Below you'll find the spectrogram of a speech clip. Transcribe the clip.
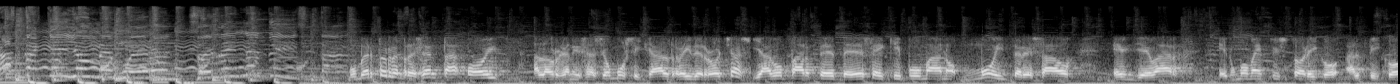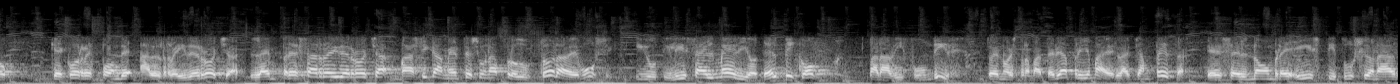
hasta que yo me muera. Soy rey nerdista. Humberto representa hoy a la organización musical Rey de Rochas y hago parte de ese equipo humano muy interesado en llevar en un momento histórico al pico que corresponde al Rey de Rocha. La empresa Rey de Rocha básicamente es una productora de música y utiliza el medio del pico para difundir. Entonces nuestra materia prima es la champeta, es el nombre institucional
